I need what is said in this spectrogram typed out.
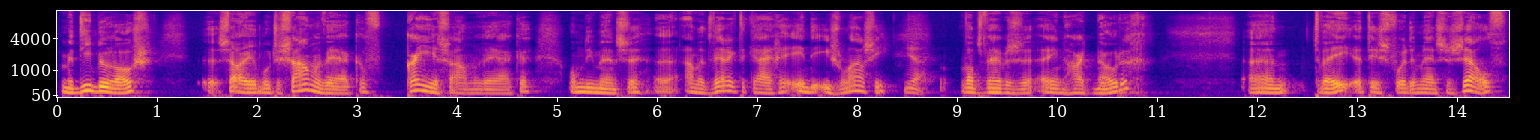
Met die bureaus zou je moeten samenwerken. Of kan je samenwerken om die mensen uh, aan het werk te krijgen in de isolatie. Ja. Want we hebben ze één hard nodig. En twee, het is voor de mensen zelf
